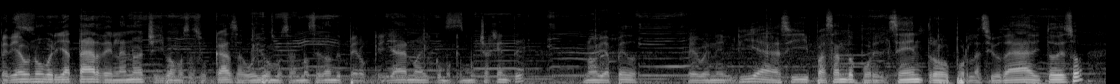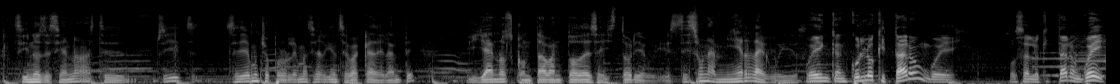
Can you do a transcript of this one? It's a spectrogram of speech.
pedía un Uber ya tarde en la noche, íbamos a su casa o íbamos a no sé dónde, pero que ya no hay como que mucha gente, no había pedo. Pero en el día así, pasando por el centro, por la ciudad y todo eso, sí nos decían, no, este, sí, sería mucho problema si alguien se va acá adelante. Y ya nos contaban toda esa historia, güey. Es, es una mierda, güey. o sea, Güey, en Cancún lo quitaron, güey. O sea, lo quitaron, güey.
